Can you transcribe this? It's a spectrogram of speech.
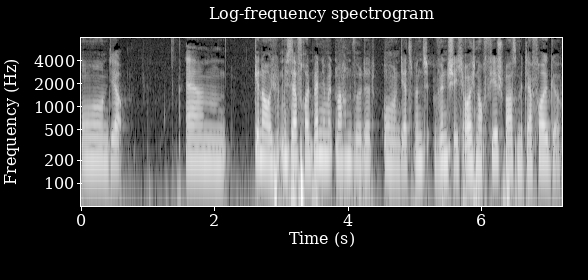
Und ja, ähm, genau, ich würde mich sehr freuen, wenn ihr mitmachen würdet. Und jetzt wünsche ich euch noch viel Spaß mit der Folge.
